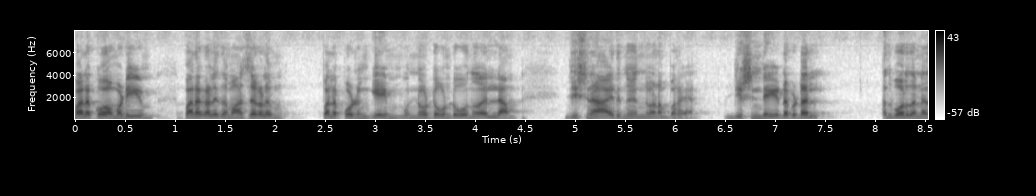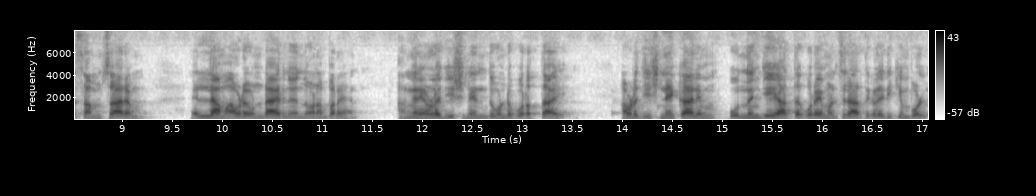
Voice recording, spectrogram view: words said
പല കോമഡിയും പല കളിതമാശകളും പലപ്പോഴും ഗെയിം മുന്നോട്ട് കൊണ്ടുപോകുന്നതെല്ലാം ജിഷിനായിരുന്നു എന്ന് വേണം പറയാൻ. ജിഷിന്റെ ഇടപെടൽ അതുപോലെ തന്നെ സംസാരം എല്ലാം അവിടെ ഉണ്ടായിരുന്നു എന്ന് വേണം പറയാൻ. അങ്ങനെയുള്ള ജിഷിൻ എന്തുകൊണ്ട് പുറത്തായി? അവിടെ ജിഷിനേക്കാളും ഒന്നും ചെയ്യാത്ത കുറേ മത്സരാർത്ഥികൾ ഇരിക്കുമ്പോൾ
